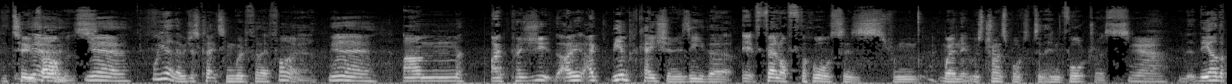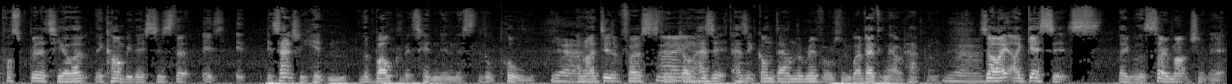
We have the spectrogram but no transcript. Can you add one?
the two yeah, farmers? Yeah, Well, yeah, they were just collecting wood for their fire. yeah, Um, I presume I, I, the implication is either it fell off the horses from when it was transported to the hidden fortress. yeah, The, the other possibility, although it can't be this, is that it's it, it's actually hidden. The bulk of it's hidden in this little pool. yeah. And I did at first think, Oh, oh, has it has it gone down the river or something? But I don't think that would happen. yeah. So I, I guess it's they there's so much of it.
